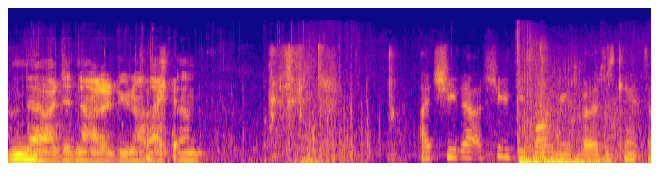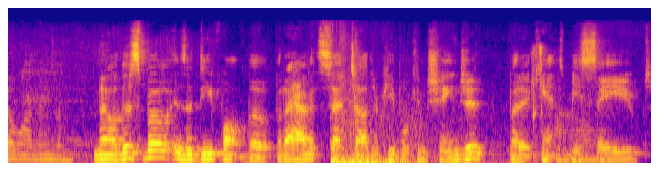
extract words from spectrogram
No, I did not. I do not like them. I cheat out, shoot these long range, but I just can't tell when I'm aiming them. No, this boat is a default boat, but I have it set to other people can change it, but it can't be Oh. saved.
